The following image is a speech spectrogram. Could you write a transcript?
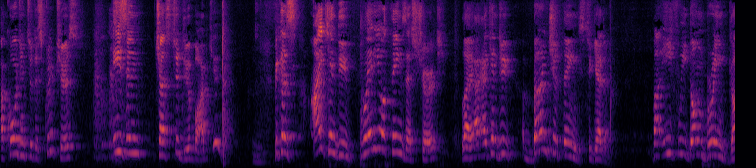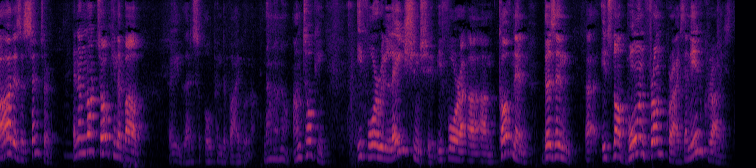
according to the scriptures, isn't just to do a barbecue. Because I can do plenty of things as church. Like, I, I can do a bunch of things together. But if we don't bring God as a center, and I'm not talking about, hey, let us open the Bible now. No, no, no. I'm talking, if our relationship, if our uh, um, covenant doesn't, uh, it's not born from Christ and in Christ,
